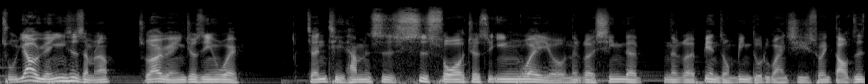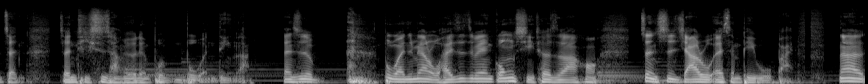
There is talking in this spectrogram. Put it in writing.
主要原因是什么呢？主要原因就是因为整体他们是是说，就是因为有那个新的那个变种病毒的关系，所以导致整整体市场有点不不稳定了。但是。不管怎么样，我还是这边恭喜特斯拉哈，正式加入 S&P 五百。那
